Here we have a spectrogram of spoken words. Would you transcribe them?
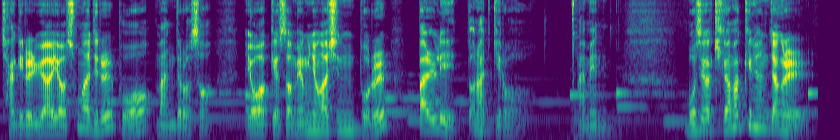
자기를 위하여 송아지를 부어 만들어서 여호와께서 명령하신 돌을 빨리 떠났기로. 아멘. 모세가 기가 막힌 현장을 어,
